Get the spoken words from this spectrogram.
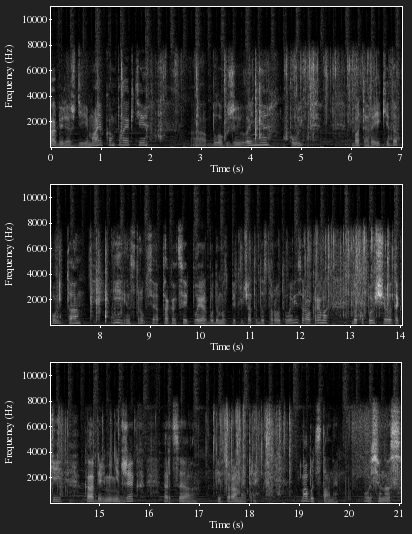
кабель HDMI в комплекті, блок живлення, пульт, батарейки до пульта. І інструкція, так як цей плеєр будемо підключати до старого телевізора, окремо докупив ще такий кабель міні-джек RCA 1,5 метри. Мабуть, стане. Ось у нас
